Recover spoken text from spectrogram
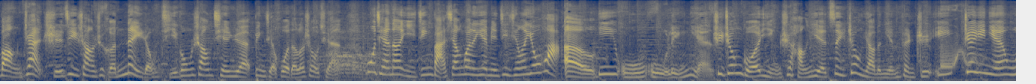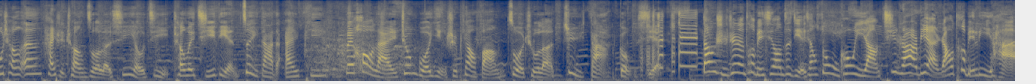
网站实际上是和内容提供商签约，并且获得了授权。目前呢，已经把相关的页面进行了优化。哦，一五五零年是中国影视行业最重要的年份之一。这一年，吴承恩开始创作了《西游记》，成为起点最大的 IP，为后来中国影视票房做出了巨大贡献。当时真的特别希望自己也像孙悟空一样七十二变，然后特别厉害，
